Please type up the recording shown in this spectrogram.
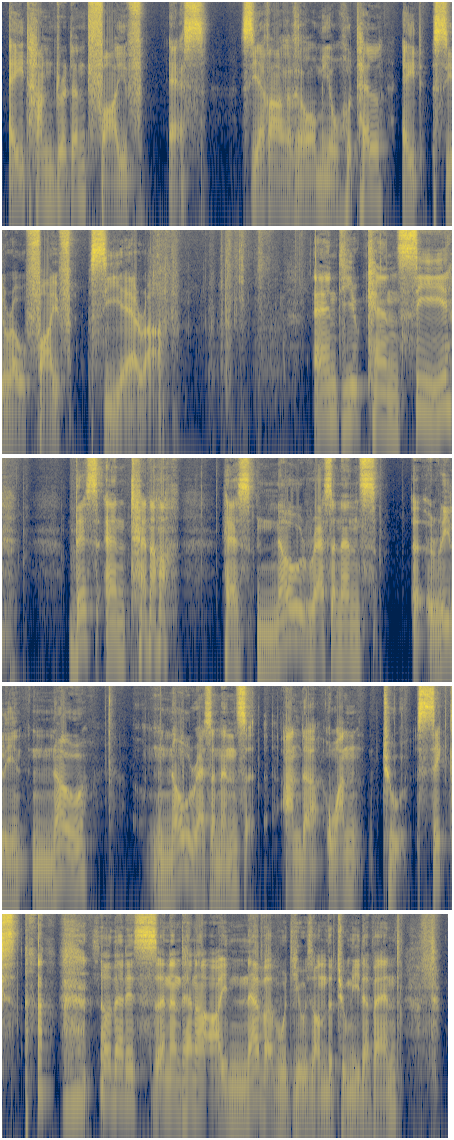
805S Sierra Romeo Hotel 805 Sierra. And you can see this antenna has no resonance, uh, really no no resonance under 1 to 6. so that is an antenna I never would use on the 2 meter band.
